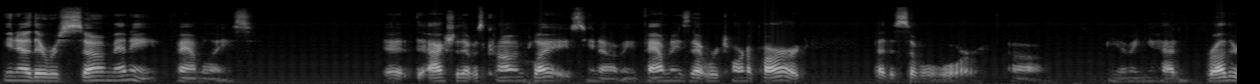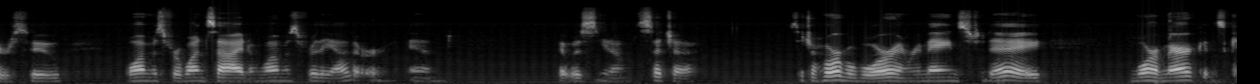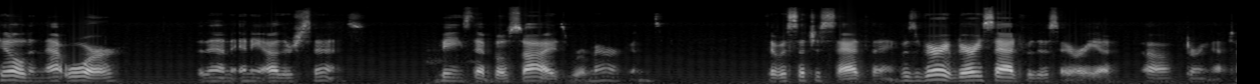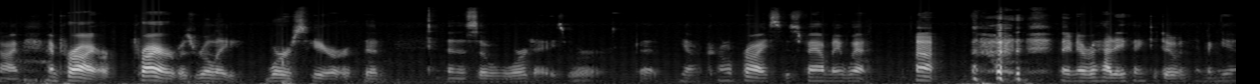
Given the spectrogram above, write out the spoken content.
You know, there were so many families it, actually that was commonplace. You know, I mean, families that were torn apart by the Civil War. Um, I mean, you had brothers who one was for one side and one was for the other, and it was you know such a such a horrible war and remains today more Americans killed in that war than any other since, being that both sides were Americans. It was such a sad thing. It was very, very sad for this area uh, during that time. And prior, prior was really worse here than than the Civil War days were. But yeah, Colonel Price, his family went. Huh. they never had anything to do with him again.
